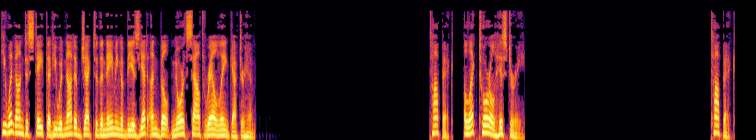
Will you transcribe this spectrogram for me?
He went on to state that he would not object to the naming of the as yet unbuilt North-South rail link after him. Topic: Electoral history. Topic:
